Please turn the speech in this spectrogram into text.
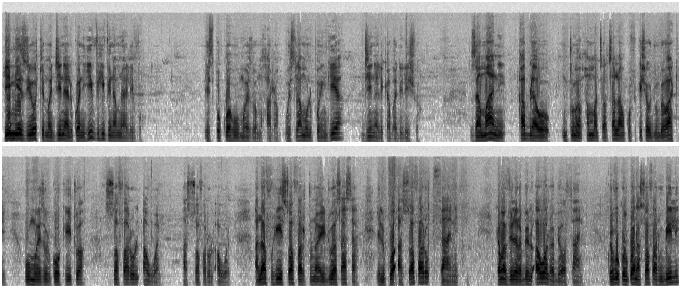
Hii miezi yote majina yalikuwa ni hivi hivi namna yalivyo, isipokuwa huu mwezi wa Muharram. Uislamu ulipoingia jina likabadilishwa. Zamani kabla ya Mtume Muhammad SAW salam kufikisha ujumbe wake, huu mwezi ulikuwa ukiitwa Safarul Awwal, As-Safarul Awwal. Alafu hii Safar tunaijua sasa ilikuwa As-Safaru Thani, kama vile Rabiul Awwal, Rabiul Thani. Kwa hivyo kulikuwa na Safar mbili,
